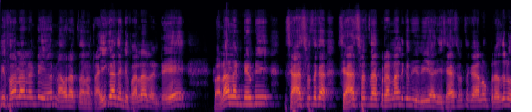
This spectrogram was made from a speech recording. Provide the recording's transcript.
మీ ఫలాలు అంటే ఎవరు నవరత్నాలు అంటారు అవి కాదండి ఫలాలు అంటే ఫలాలు అంటే ఏమిటి శాశ్వతగా శాశ్వత ప్రణాళిక మీరు వేయాలి. శాశ్వత కాలం ప్రజలు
